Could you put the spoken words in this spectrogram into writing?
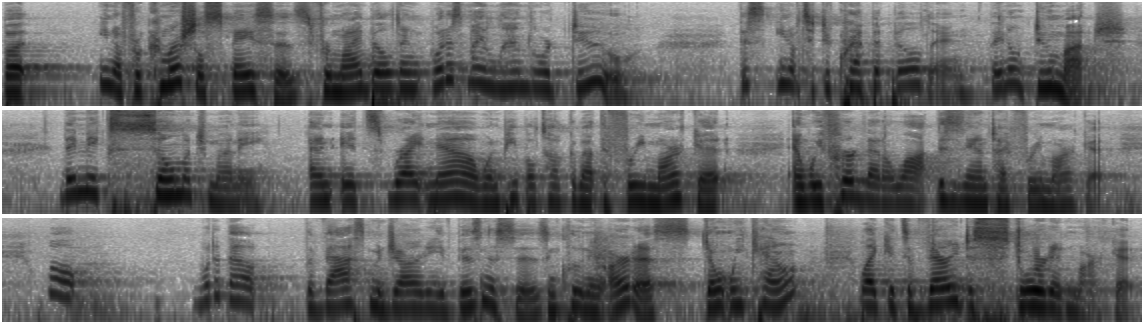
But, you know, for commercial spaces, for my building, what does my landlord do? This, you know, it's a decrepit building. They don't do much. They make so much money. And it's right now when people talk about the free market, and we've heard that a lot this is anti free market. Well, what about the vast majority of businesses, including artists? Don't we count? Like it's a very distorted market.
